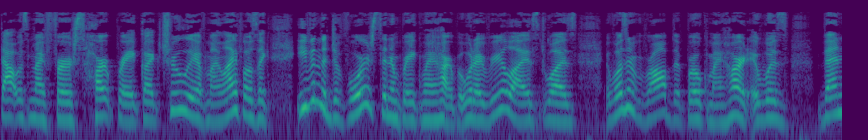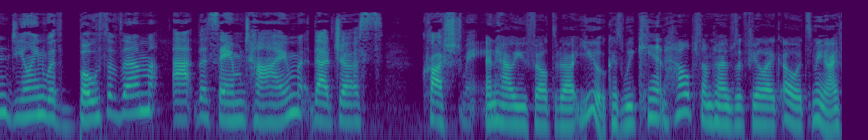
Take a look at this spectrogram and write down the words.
that was my first heartbreak, like truly of my life. I was like, even the divorce didn't break my heart. But what I realized was it wasn't Rob that broke my heart. It was then dealing with both of them at the same time that just crushed me. and how you felt about you because we can't help sometimes but feel like oh it's me I i f-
